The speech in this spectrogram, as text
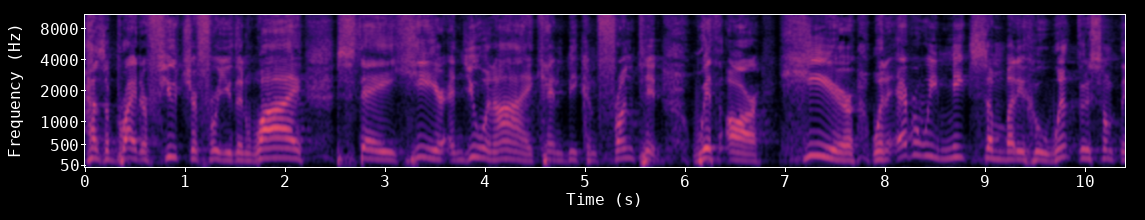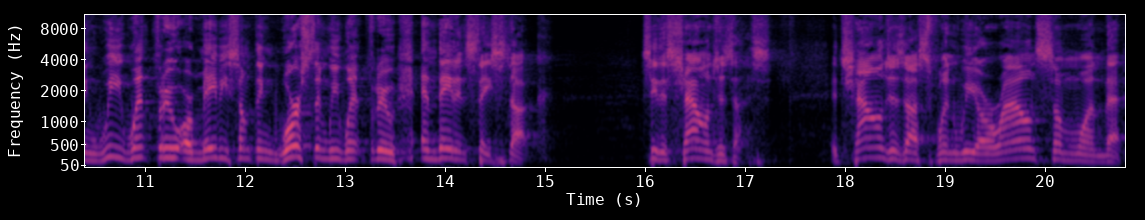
has a brighter future for you, then why stay here? And you and I can be confronted with our here whenever we meet somebody who went through something we went through, or maybe something worse than we went through, and they didn't stay stuck. See, this challenges us. It challenges us when we are around someone that,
